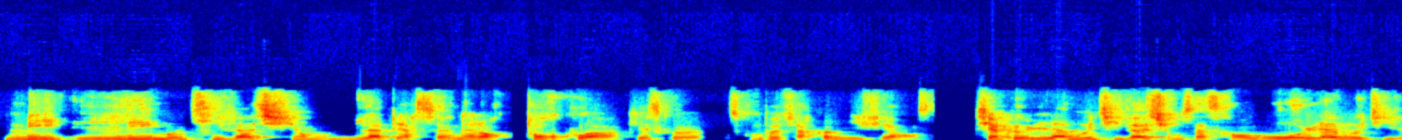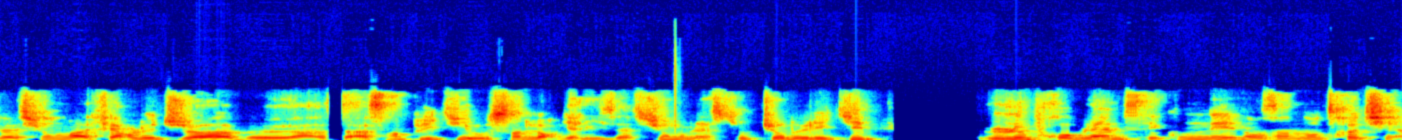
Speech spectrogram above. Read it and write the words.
mais les motivations de la personne. Alors, pourquoi? Qu'est-ce qu'on peut faire comme différence? C'est-à-dire que la motivation, ça sera en gros la motivation à faire le job, euh, à, à s'impliquer au sein de l'organisation, la structure de l'équipe, le problème, c'est qu'on est dans un entretien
